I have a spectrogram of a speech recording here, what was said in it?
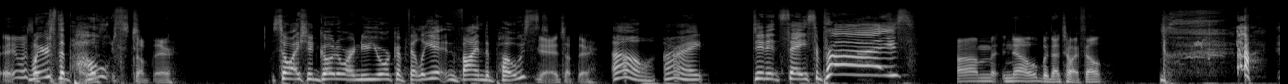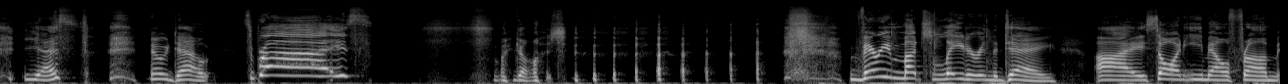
it was Where's like the It's post? up there. So I should go to our New York affiliate and find the post? Yeah, it's up there. Oh, all right. Did it say surprise? Um, no, but that's how I felt. Yes, no doubt. Surprise! My gosh. Very much later in the day, I saw an email from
